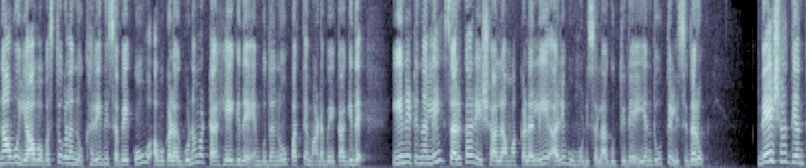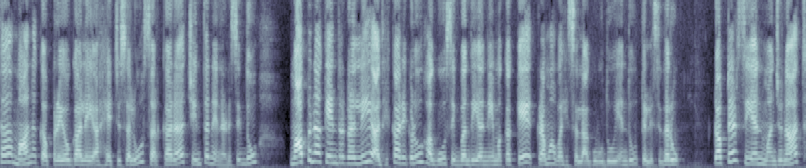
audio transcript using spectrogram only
ನಾವು ಯಾವ ವಸ್ತುಗಳನ್ನು ಖರೀದಿಸಬೇಕು, ಅವುಗಳ ಗುಣಮಟ್ಟ ಹೇಗಿದೆ ಎಂಬುದನ್ನು ಪತ್ತೆ ಮಾಡಬೇಕಾಗಿದೆ. ಈ ನಿಟ್ಟಿನಲ್ಲಿ ಸರ್ಕಾರಿ ಶಾಲಾ ಮಕ್ಕಳಲ್ಲಿ ಅರಿವು ಮೂಡಿಸಲಾಗುತ್ತಿದೆ ಎಂದು ತಿಳಿಸಿದರು. ದೇಶಾದ್ಯಂತ ಮಾನಕ ಪ್ರಯೋಗಾಲಯ ಹೆಚ್ಚಿಸಲು ಸರ್ಕಾರ ಚಿಂತನೆ ನಡೆಸಿದ್ದು, ಮಾಪನ ಕೇಂದ್ರಗಳಲ್ಲಿ ಅಧಿಕಾರಿಗಳು ಹಾಗೂ ಸಿಬ್ಬಂದಿಯ ನೇಮಕಕ್ಕೆ ಕ್ರಮ ವಹಿಸಲಾಗುವುದು ಎಂದು ತಿಳಿಸಿದರು. Doctor CN Manjunath.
